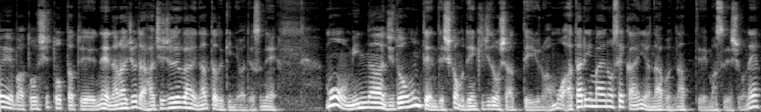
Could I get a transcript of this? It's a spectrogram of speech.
例えば年取ったというね70代80代ぐらいになった時にはですねもうみんな自動運転でしかも電気自動車っていうのはもう当たり前の世界には多分なっていますでしょうね。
